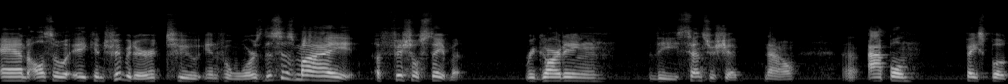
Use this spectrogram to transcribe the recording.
and also a contributor to InfoWars. This is my official statement regarding the censorship. Now, uh, Apple, Facebook,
